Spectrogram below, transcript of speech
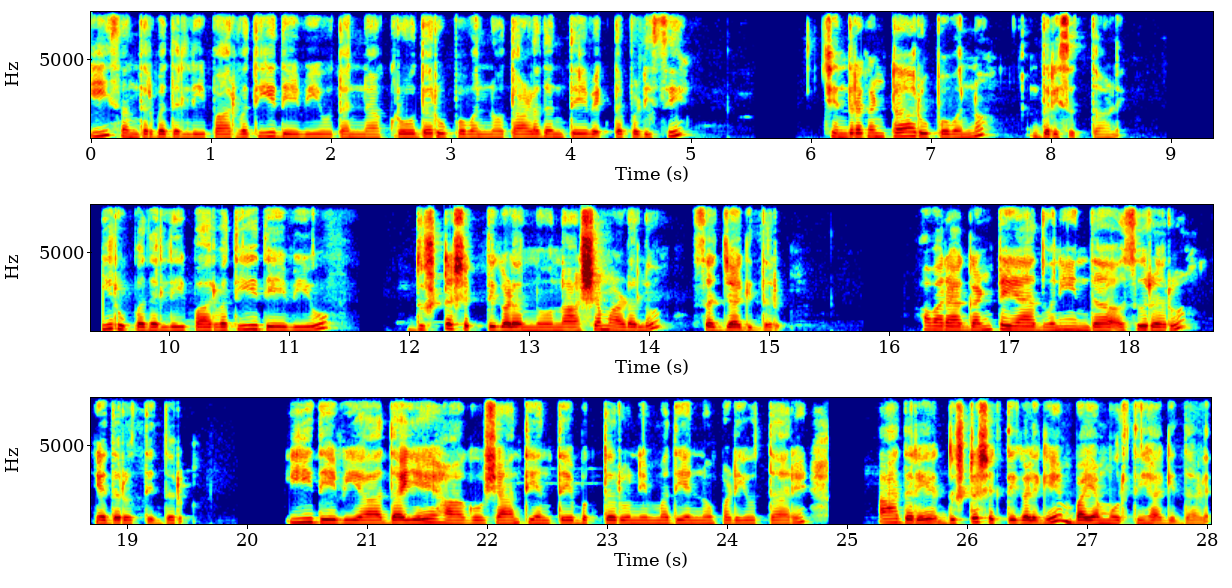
ಈ ಸಂದರ್ಭದಲ್ಲಿ ಪಾರ್ವತೀ ದೇವಿಯು ತನ್ನ ಕ್ರೋಧ ರೂಪವನ್ನು ತಾಳದಂತೆ ವ್ಯಕ್ತಪಡಿಸಿ ಚಂದ್ರಘಂಟಾ ರೂಪವನ್ನು ಧರಿಸುತ್ತಾಳೆ. ಈ ರೂಪದಲ್ಲಿ ಪಾರ್ವತೀ ದೇವಿಯು ದುಷ್ಟಶಕ್ತಿಗಳನ್ನು ನಾಶ ಮಾಡಲು ಸಜ್ಜಾಗಿದ್ದರು. ಅವರ ಗಂಟೆಯ ಧ್ವನಿಯಿಂದ ಅಸುರರು ಹೆದರುತ್ತಿದ್ದರು. ಈ ದೇವಿಯ ದಯೆ ಹಾಗೂ ಶಾಂತಿಯಂತೆ ಭಕ್ತರು ನೆಮ್ಮದಿಯನ್ನು ಪಡೆಯುತ್ತಾರೆ, ಆದರೆ ದುಷ್ಟಶಕ್ತಿಗಳಿಗೆ ಭಯಮೂರ್ತಿಯಾಗಿದ್ದಾಳೆ.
